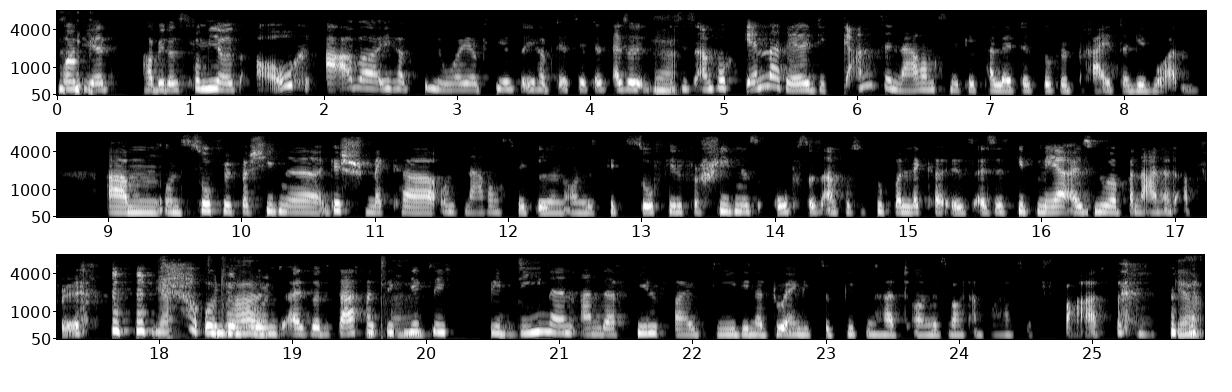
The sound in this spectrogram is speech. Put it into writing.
Und jetzt habe ich das von mir aus auch, aber ich habe Quinoa, ich habe hier, ich habe das, ich habe das. Also ja. es ist einfach generell die ganze Nahrungsmittelpalette so viel breiter geworden. Um, ähm, und so viel verschiedene Geschmäcker und Nahrungsmittel und es gibt so viel verschiedenes Obst, das einfach so super lecker ist. Also es gibt mehr als nur Banane und Apfel. Ja, und, und, und. Also darf man sich wirklich bedienen an der Vielfalt, die die Natur eigentlich zu bieten hat und es macht einfach so Spaß, ja.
